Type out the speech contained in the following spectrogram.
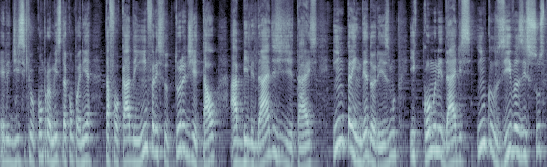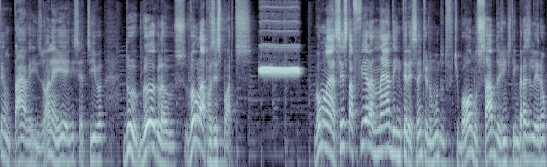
ele disse que o compromisso da companhia está focado em infraestrutura digital, habilidades digitais, empreendedorismo e comunidades inclusivas e sustentáveis. Olha aí a iniciativa do Google. Vamos lá para os esportes. Vamos lá, sexta-feira nada interessante no mundo do futebol. No sábado a gente tem Brasileirão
